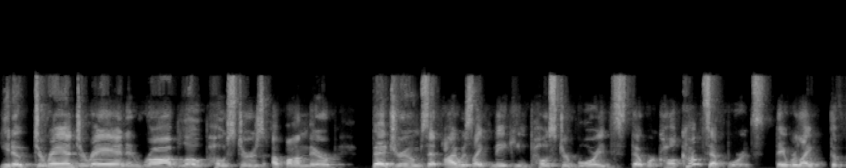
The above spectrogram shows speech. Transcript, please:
you know duran duran and rob lowe posters up on their bedrooms that I was like making poster boards that were called concept boards. They were like the,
